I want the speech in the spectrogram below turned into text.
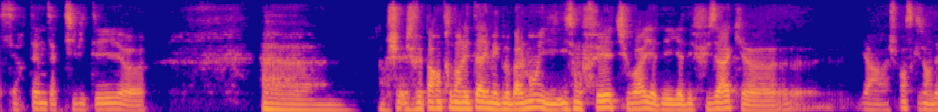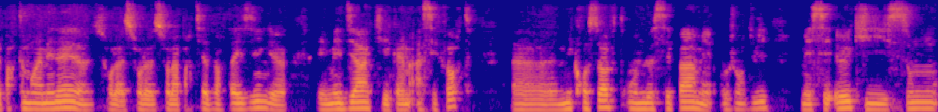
certaines activités. Je ne vais pas rentrer dans les détails, mais globalement, ils, ont fait, tu vois, il y a des, il y a des FUSAC. il y a, je pense qu'ils ont un département M&A sur la, sur, sur la partie advertising et médias qui est quand même assez forte. Microsoft, on ne le sait pas, mais aujourd'hui, mais c'est eux qui sont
